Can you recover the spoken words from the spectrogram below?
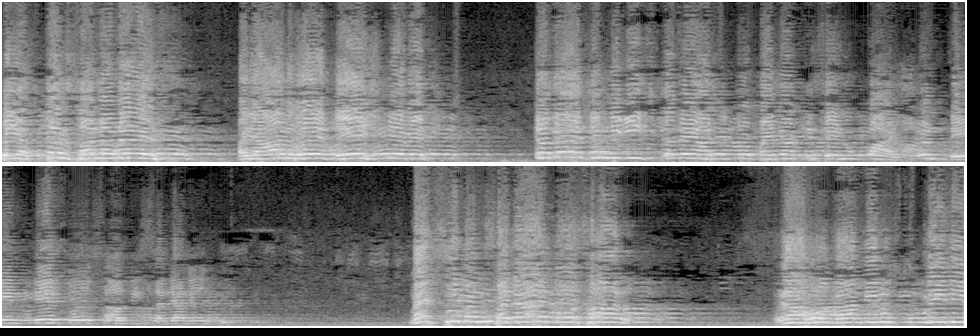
73 ਸਾਲਾਂ ਦੇ ਆਜ਼ਾਦ ਹੋਏ ਦੇਸ਼ ਦੇ ਵਿੱਚ ਕਦੇ ਜ਼ਿੰਦਗੀ 'ਚ, ਕਦੇ ਅੱਜ ਤੋਂ ਪਹਿਲਾਂ ਕਿਸੇ ਨੂੰ ਭਾਸ਼ਣ ਦੇਣ ਤੇ 2 ਸਾਲ ਦੀ ਸਜ਼ਾ ਨਹੀਂ ਹੋਈ। ਮੈਕਸਿਮਮ ਸਜ਼ਾ ਹੈ 2 ਸਾਲ। ਰਾਹੁਲ ਗਾਂਧੀ ਨੂੰ ਪੂਰੀ ਦੀ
